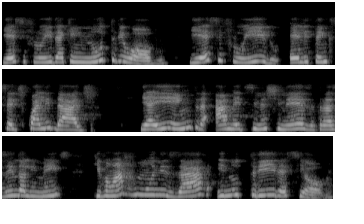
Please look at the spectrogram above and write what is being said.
e esse fluido é quem nutre o óvulo. E esse fluido, ele tem que ser de qualidade. E aí entra a medicina chinesa trazendo alimentos que vão harmonizar e nutrir esse óvulo.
